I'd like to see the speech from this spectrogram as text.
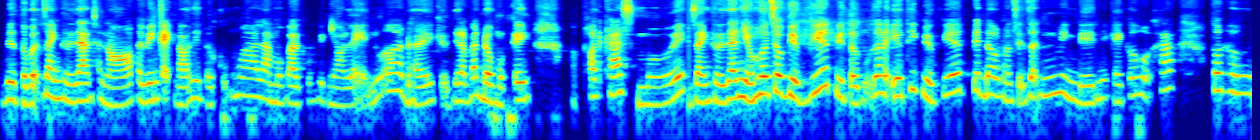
Bây giờ tớ vẫn dành thời gian cho nó và bên cạnh đó thì tớ cũng uh, làm một vài công việc nhỏ lẻ nữa. Đấy kiểu như là bắt đầu một kênh podcast mới. Dành thời gian nhiều hơn cho việc viết vì tớ cũng rất là yêu thích việc viết. Biết đâu nó sẽ dẫn mình đến những cái cơ hội khác tốt hơn.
